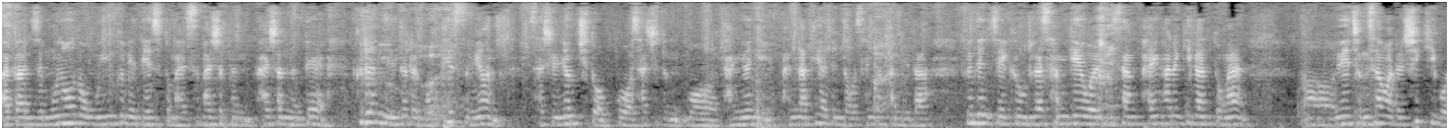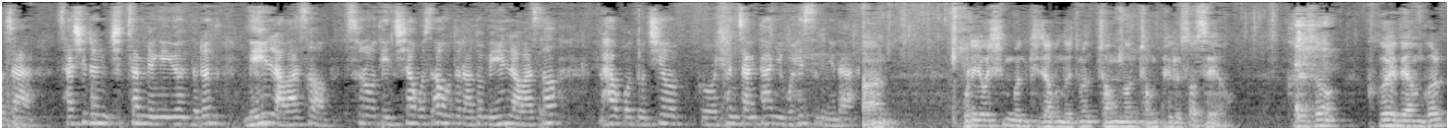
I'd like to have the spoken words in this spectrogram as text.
아까 이제 문호동 무임금에 대해서도 말씀하셨던 하셨는데 그런 일들을 못했으면 사실 염치도 없고 사실은 뭐 당연히 반납해야 된다고 생각합니다. 그런데 이제 그 우리가 3개월 이상 파행하는 기간 동안 어, 왜 정상화를 시키고자 사실은 13명의 위원들은 매일 나와서 서로 대치하고 싸우더라도 매일 나와서 하고 또 지역 그 현장 다니고 했습니다. 아, 우리 여기 신문 기자분들지만 정론 정필을 썼어요. 그래서 그거에 대한 걸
